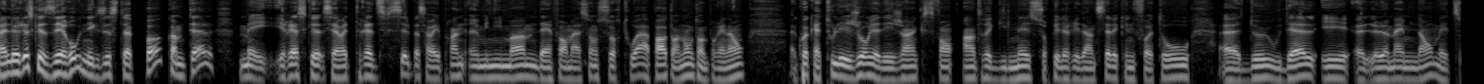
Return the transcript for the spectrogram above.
Ben, le risque zéro n'existe pas comme tel, mais il reste que ça va être très difficile parce que ça va prendre un minimum d'informations sur toi, à part ton nom, ton prénom. Euh, Quoi qu'à tous les jours, il y a des gens qui se font, entre guillemets, surpiller leur identité avec une photo euh, d'eux ou d'elle et euh, le même nom, mais tu-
